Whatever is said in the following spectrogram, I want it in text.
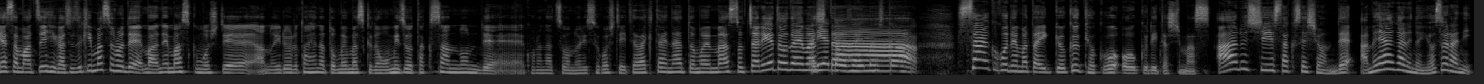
皆様暑い日が続きますので、まあね、マスクもしてあのいろいろ大変だと思いますけどもお水をたくさん飲んでこの夏を乗り過ごしていただきたいなと思います。そっちありがとうございました。ありがとうございました。さあここでまた一曲曲をお送りいたします。RC サクセションで雨上がりの夜空に。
